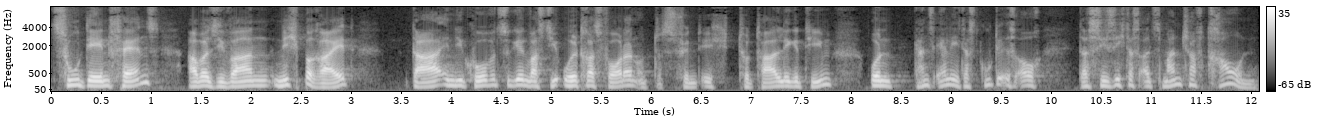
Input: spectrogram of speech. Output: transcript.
zu den Fans aber sie waren nicht bereit, da in die Kurve zu gehen, was die Ultras fordern. Und das finde ich total legitim. Und ganz ehrlich, das Gute ist auch, dass sie sich das als Mannschaft trauen.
